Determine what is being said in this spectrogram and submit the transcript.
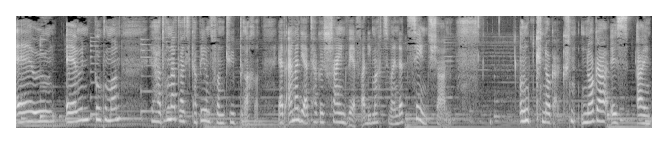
Ähren-Pokémon. Er hat 130 KP und ist von Typ Drache. Er hat einmal die Attacke Scheinwerfer, die macht 210 Schaden. Und Knogger. Knogger ist ein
